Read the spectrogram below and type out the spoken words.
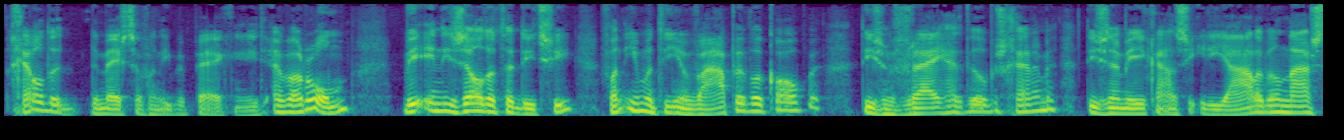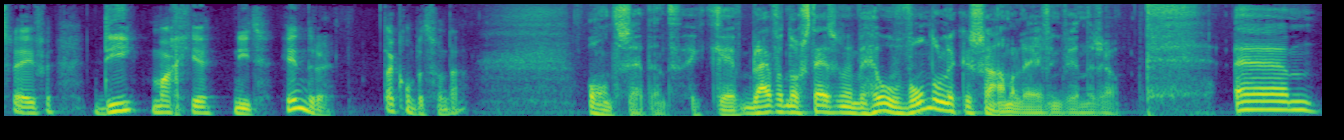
gelden de meeste van die beperkingen niet. En waarom? Weer in diezelfde traditie van iemand die een wapen wil kopen... die zijn vrijheid wil beschermen... die zijn Amerikaanse idealen wil nastreven... die mag je niet hinderen. Daar komt het vandaan. Ontzettend. Ik blijf het nog steeds een heel wonderlijke samenleving vinden zo. Um,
